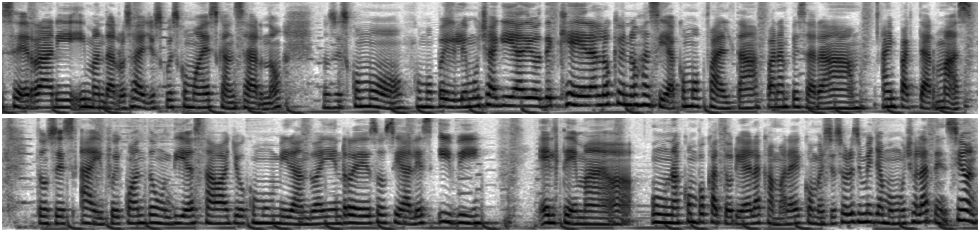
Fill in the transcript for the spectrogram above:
cerrar y, mandarlos a ellos pues como a descansar, ¿no? Entonces como, como pedirle mucha guía a Dios de qué era lo que nos hacía como falta para empezar a, a impactar más. Entonces ahí fue cuando un día estaba yo como mirando ahí en redes sociales y vi el tema, una convocatoria de la Cámara de Comercio, sobre eso me llamó mucho la atención.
